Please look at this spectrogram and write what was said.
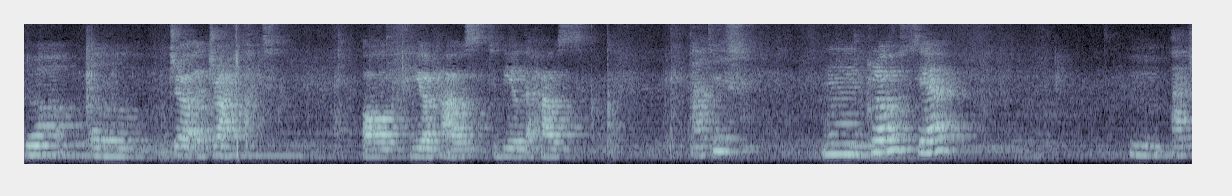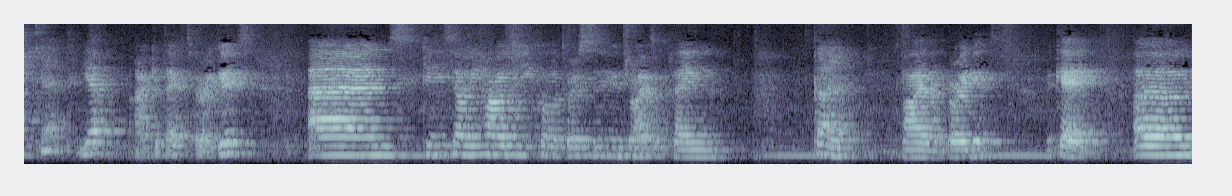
Draw a Draw a draft your house to build a house. artist, Mm, close, yeah? mm, architect, Yeah, architect, very good. And can you tell me how do you call a person who drives a plane? pilot, Pilot, very good. Okay. Um,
